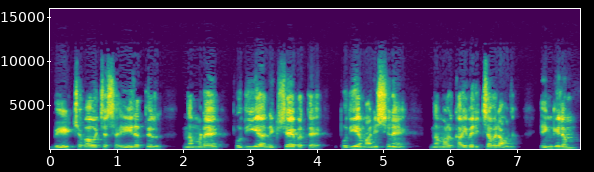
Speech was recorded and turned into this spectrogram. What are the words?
വീഴ്ച ഭവിച്ച ശരീരത്തിൽ നമ്മുടെ പുതിയ നിക്ഷേപത്തെ പുതിയ മനുഷ്യനെ നമ്മൾ കൈവരിച്ചവരാണ്. എങ്കിലും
